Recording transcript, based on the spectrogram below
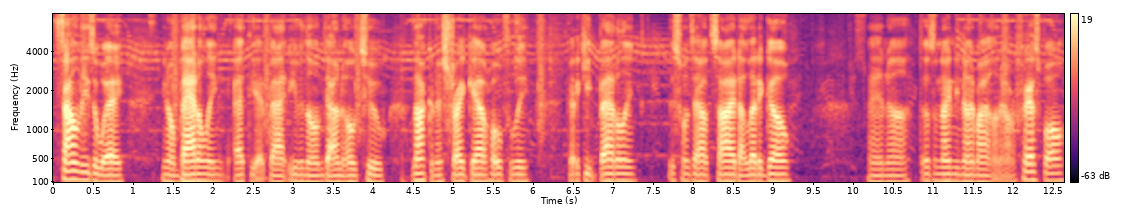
found these away you know, battling at the at bat, even though I'm down 0-2. Not gonna strike out. Hopefully, got to keep battling. This one's outside. I let it go, and uh, that was a 99 mile an hour fastball.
